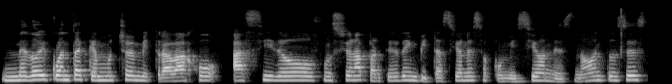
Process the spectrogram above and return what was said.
me doy cuenta que mucho de mi trabajo ha sido, funciona a partir de invitaciones o comisiones, ¿no? Entonces,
